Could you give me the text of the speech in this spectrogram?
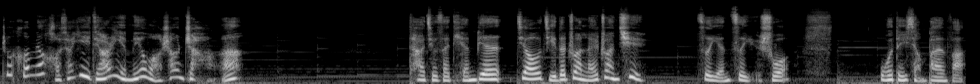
这禾苗好像一点也没有往上涨啊！他就在田边焦急的转来转去，自言自语说：“我得想办法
